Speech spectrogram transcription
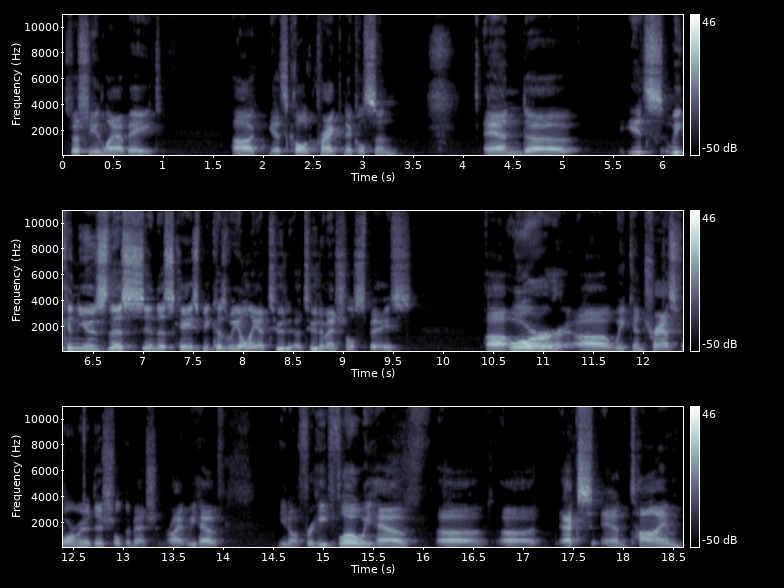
especially in Lab Eight. it's called Crank-Nicolson and uh, it's we can use this in this case because we only have two, a two-dimensional space, uh, or uh, we can transform an additional dimension. Right? We have, you know, for heat flow we have uh, uh, x and time.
